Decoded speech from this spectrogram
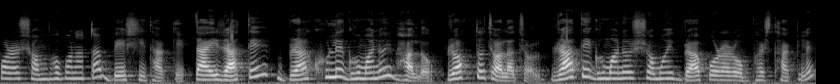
পড়ার সম্ভাবনাটা বেশি থাকে। তাই রাতে ব্রা খুলে ঘুমানোই ভালো। রক্ত চলাচল। রাতে ঘুমানোর সময় ব্রা পরার অভ্যাস থাকলে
